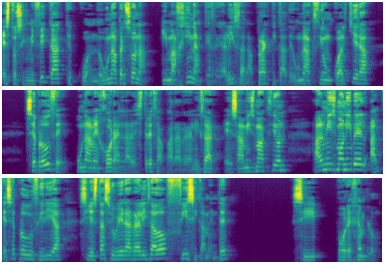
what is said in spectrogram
Esto significa que cuando una persona imagina que realiza la práctica de una acción cualquiera, se produce una mejora en la destreza para realizar esa misma acción al mismo nivel al que se produciría si ésta se hubiera realizado físicamente. Si, por ejemplo,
